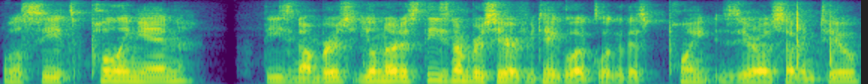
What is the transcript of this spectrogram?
we'll see it's pulling in these numbers. You'll notice these numbers here, if you take a look, look at this 0.072.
